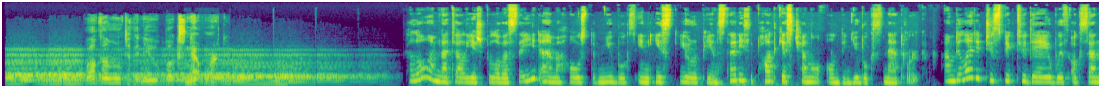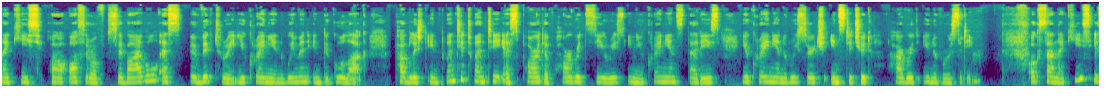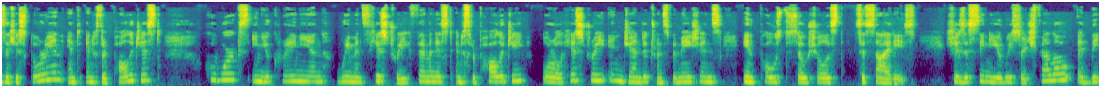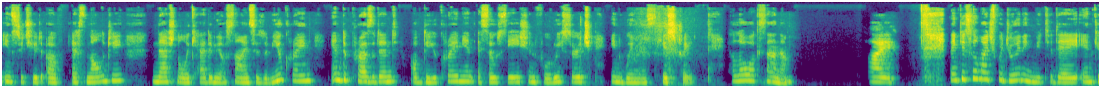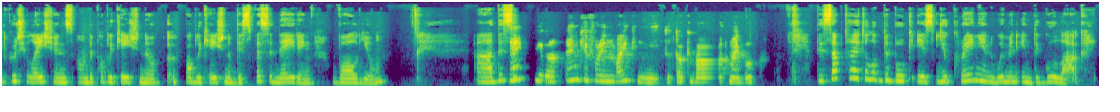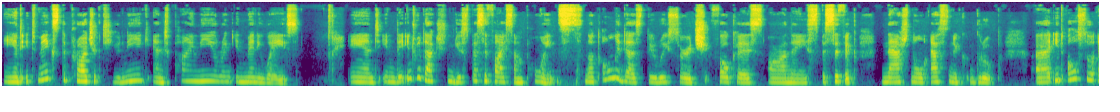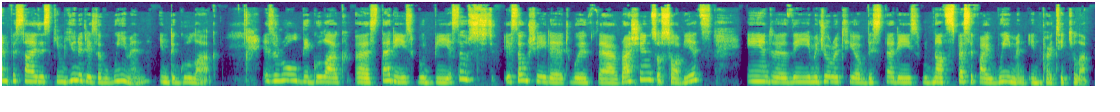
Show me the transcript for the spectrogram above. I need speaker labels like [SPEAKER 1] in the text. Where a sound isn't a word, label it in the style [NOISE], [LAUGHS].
[SPEAKER 1] Welcome to the New Books Network.
[SPEAKER 2] Hello, I'm Natalia Shpilova Said. I'm a host of New Books in East European Studies, a podcast channel on the New Books Network. I'm delighted to speak today with Oksana Kis, uh, author of Survival as a Victory Ukrainian Women in the Gulag, published in 2020 as part of Harvard series in Ukrainian Studies, Ukrainian Research Institute, Harvard University. Oksana Kis is a historian and anthropologist who works in Ukrainian women's history, feminist anthropology, oral history, and gender transformations in post socialist societies. She is a senior research fellow at the Institute of Ethnology, National Academy of Sciences of Ukraine, and the president of the Ukrainian Association for Research in Women's History. Hello, Oksana.
[SPEAKER 3] Hi.
[SPEAKER 2] Thank you so much for joining me today, and congratulations on the publication of uh, publication of this fascinating volume.
[SPEAKER 3] Uh, this Thank you. Thank you for inviting me to talk about my book.
[SPEAKER 2] The subtitle of the book is Ukrainian Women in the Gulag, and it makes the project unique and pioneering in many ways. And in the introduction, you specify some points. Not only does the research focus on a specific national ethnic group, uh, it also emphasizes communities of women in the Gulag. As a rule, the Gulag uh, studies would be associ- associated with uh, Russians or Soviets, and uh, the majority of the studies would not specify women in particular.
